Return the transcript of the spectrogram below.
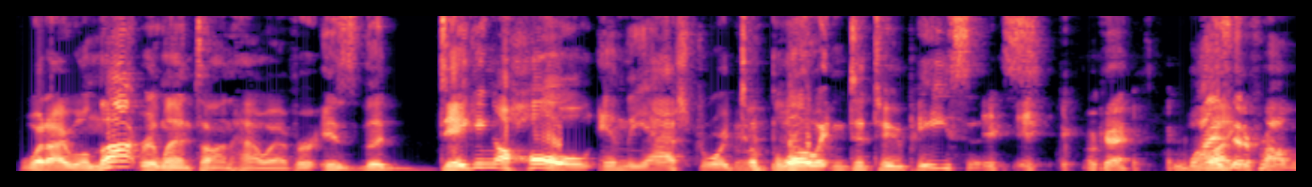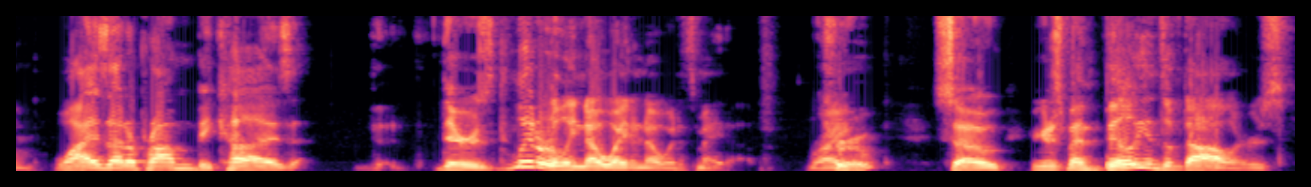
What I will not relent on, however, is the digging a hole in the asteroid to blow it into two pieces. Okay, why Like- is that a problem? Why is that a problem? Because th- there's literally no way to know what it's made of. Right. True. So you're going to spend billions of dollars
